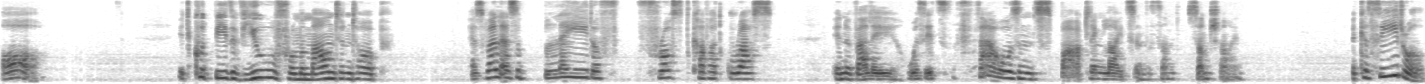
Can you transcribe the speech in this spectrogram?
awe. It could be the view from a mountaintop, as well as a blade of frost-covered grass in a valley with its thousand sparkling lights in the sun sunshine. A cathedral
